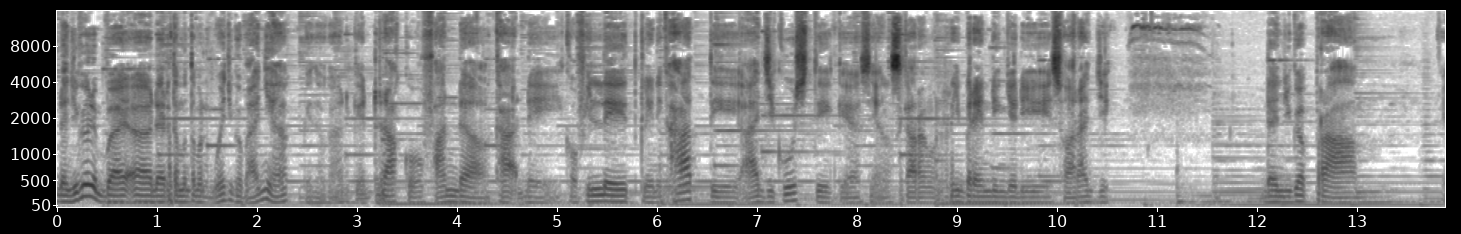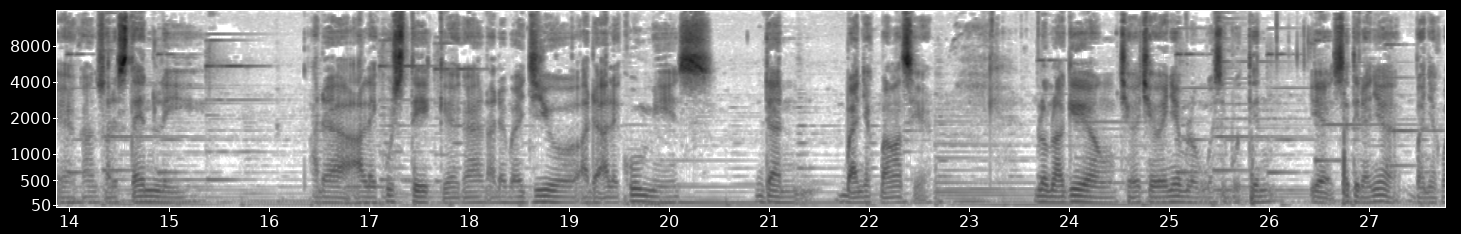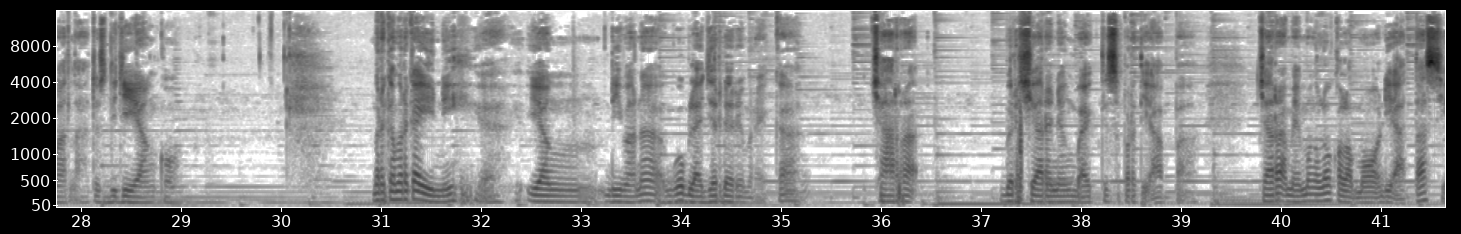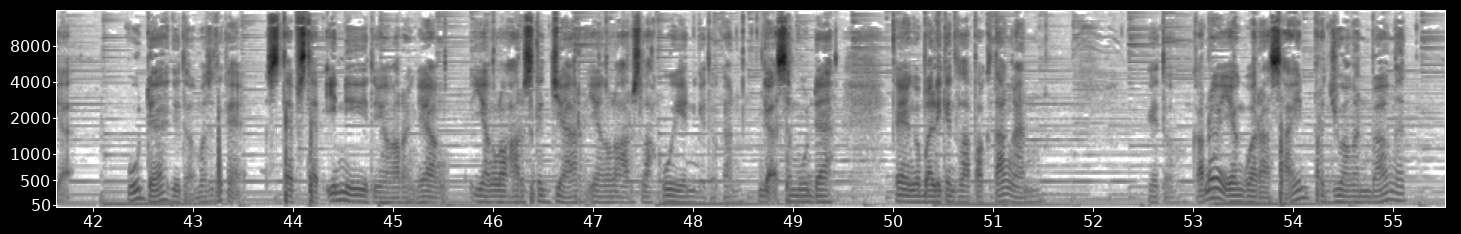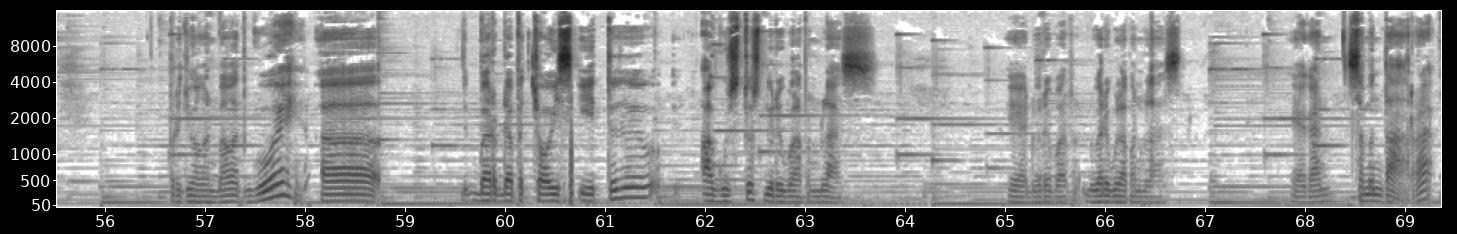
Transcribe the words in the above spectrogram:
Dan juga uh, dari teman-teman gue juga banyak gitu kan. Kayak Draco, Vandal, KD, Coffee Late, Klinik Hati, Aji Kustik ya yang sekarang rebranding jadi Suara Jik. Dan juga Pram ya kan Suara Stanley ada Ale Kustik ya kan? Ada Bajio ada Ale Kumis dan banyak banget sih ya. Belum lagi yang cewek-ceweknya belum gue sebutin. Ya setidaknya banyak banget lah. Terus DJ Yangko. Mereka-mereka ini ya yang di mana gue belajar dari mereka cara bersiaran yang baik itu seperti apa? Cara memang lo kalau mau di atas ya udah gitu maksudnya kayak step-step ini gitu yang orang yang yang lo harus kejar yang lo harus lakuin gitu kan. Nggak semudah kayak ngebalikin telapak tangan gitu. Karena yang gue rasain perjuangan banget. Perjuangan banget. Gue uh, baru dapet choice itu Agustus 2018 ya 2018 ya kan? Sementara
